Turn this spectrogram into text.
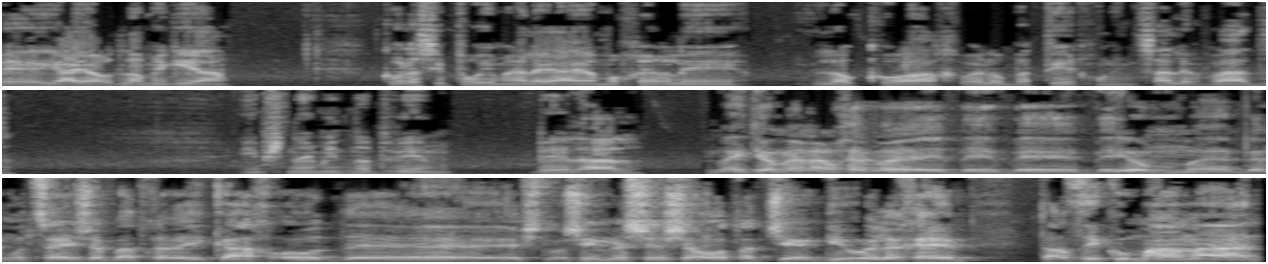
ויאיה עוד לא מגיע. כל הסיפורים האלה יאיה מוכר לי לא כוח ולא בטיח, הוא נמצא לבד עם שני מתנדבים באל על. אם הייתי אומר להם, חבר'ה, ביום, במוצאי שבת, חבר'ה, ייקח עוד uh, 36 שעות עד שיגיעו אליכם, תחזיקו מעמד.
